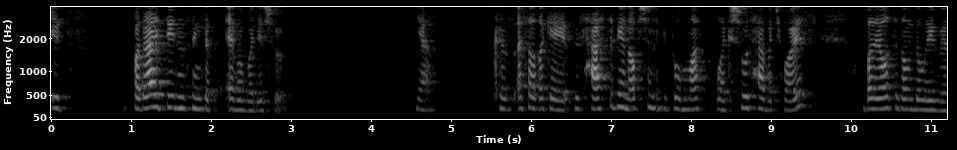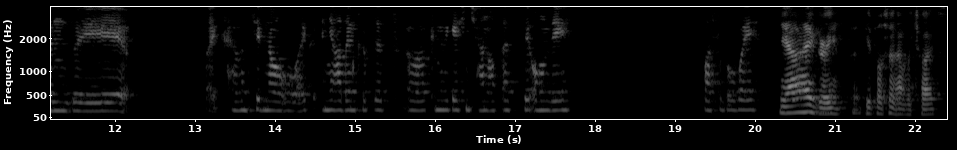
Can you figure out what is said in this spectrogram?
it's, but I didn't think that everybody should. Yeah because I thought, okay, this has to be an option, and people must like should have a choice. But I also don't believe in the like having Signal or like any other encrypted uh, communication channels as the only possible way. Yeah, I agree that people should have a choice.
